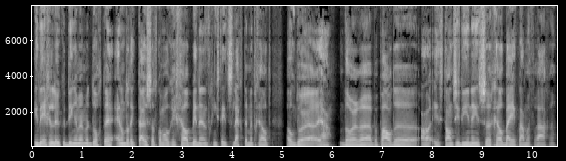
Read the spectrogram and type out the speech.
ik deed geen leuke dingen met mijn dochter. En omdat ik thuis zat, kwam ook geen geld binnen. En het ging steeds slechter met geld. Ook door, eh, ja, door eh, bepaalde eh, instanties die ineens geld bij je kwamen vragen.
